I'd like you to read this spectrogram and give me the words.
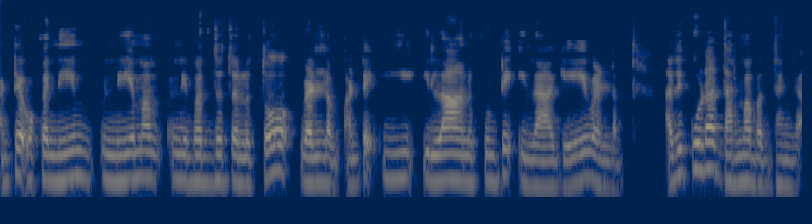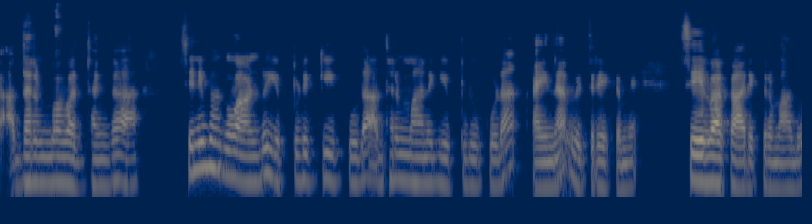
అంటే ఒక నియమ నియమ నిబద్ధతలతో వెళ్ళడం. అంటే ఈ ఇలా అనుకుంటే ఇలాగే వెళ్ళడం. అది కూడా ధర్మబద్ధంగా అధర్మబద్ధంగా శని భగవానుడు ఎప్పటికీ కూడా అధర్మానికి ఎప్పుడు కూడా ఆయన వ్యతిరేకమే. సేవా కార్యక్రమాలు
